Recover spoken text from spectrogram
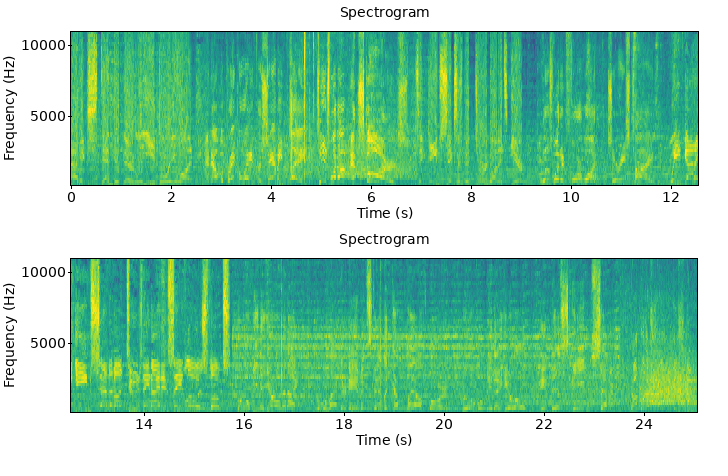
have extended their lead 3-1. And now the breakaway for Sammy Blais. Tees one up and scores! In game six has been turned on its ear. Blues win at 4-1. Series tied. We've got a game seven on Tuesday night in St. Louis, folks. Who will be the hero tonight? Who will add their name in Stanley Cup playoff lore? Who will be the hero in this game seven? Done with a shot.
